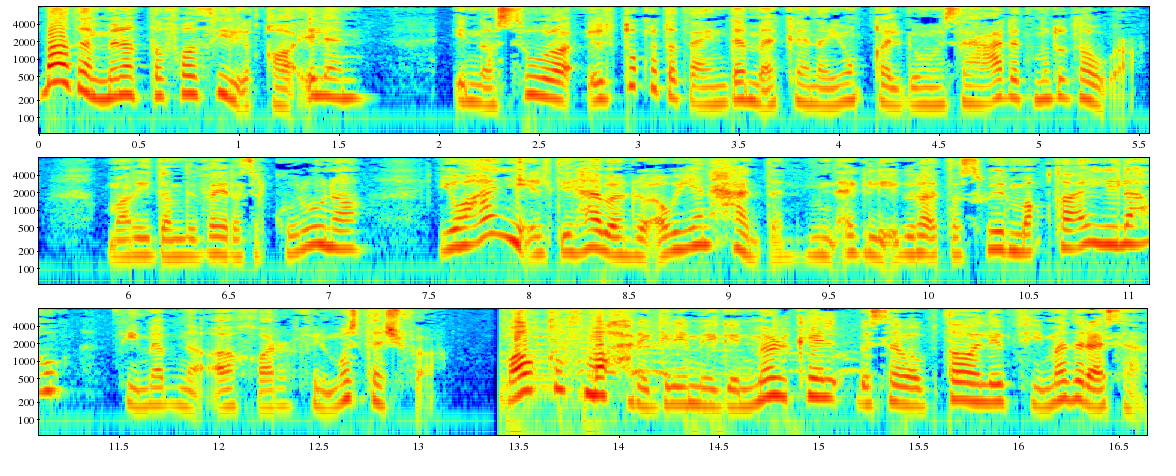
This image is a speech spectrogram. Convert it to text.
بعضا من التفاصيل قائلا إن الصورة التقطت عندما كان ينقل بمساعدة متطوع. مريضا بفيروس الكورونا يعاني التهابا رئويا حادا من أجل إجراء تصوير مقطعي له في مبنى آخر في المستشفى. موقف محرج لميغان ميركل بسبب طالب في مدرسة.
